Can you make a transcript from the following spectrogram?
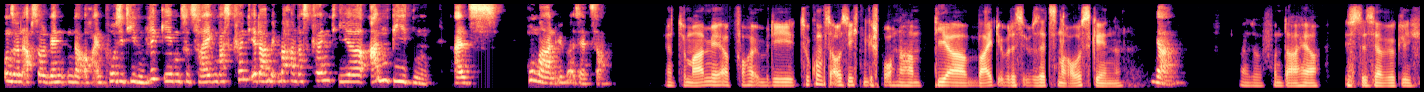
unseren Absolventen da auch einen positiven Blick geben, zu zeigen, was könnt ihr damit machen, was könnt ihr anbieten als Humanübersetzer. Ja, zumal wir ja vorher über die Zukunftsaussichten gesprochen haben, die ja weit über das Übersetzen rausgehen. Ne? Ja. Also von daher ist es ja wirklich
